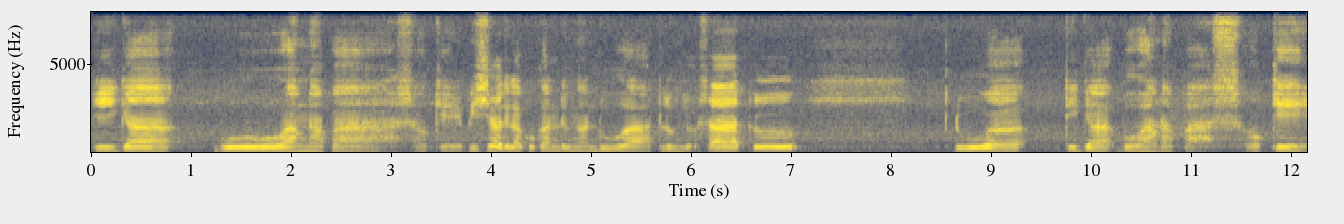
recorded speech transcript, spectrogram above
tiga. Buang nafas oke bisa dilakukan dengan dua telunjuk. Satu dua tiga. Buang nafas oke.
